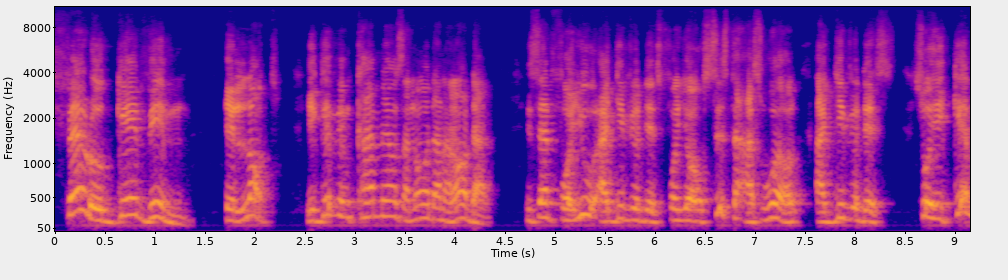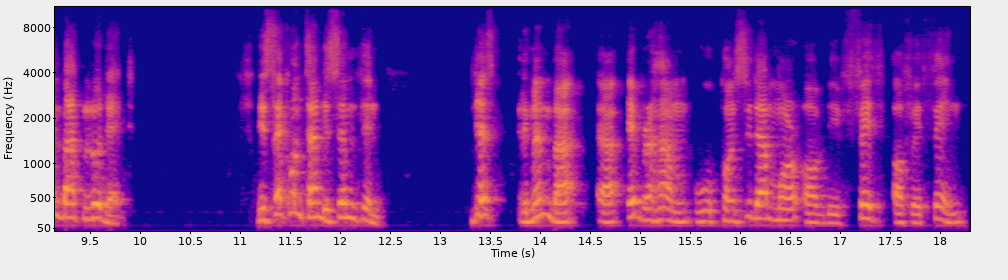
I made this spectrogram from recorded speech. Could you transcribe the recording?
Pharaoh gave him a lot. He gave him camels and all that and all that. He said, For you, I give you this. For your sister as well, I give you this. So he came back loaded. The second time, the same thing. Just remember, uh, Abraham will consider more of the faith of a thing,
